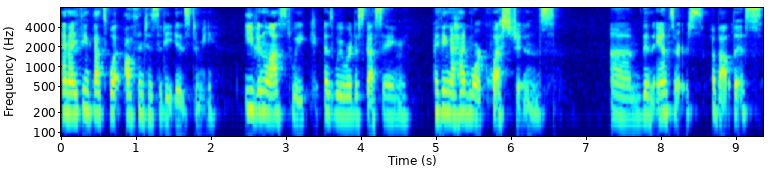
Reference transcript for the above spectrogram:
And I think that's what authenticity is to me. Even last week, as we were discussing, I think I had more questions um, than answers about this.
